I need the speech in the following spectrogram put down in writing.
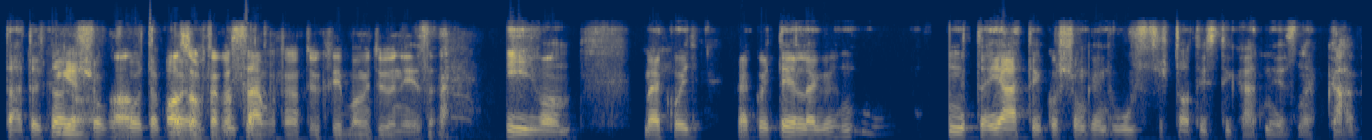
Tehát, hogy nagyon sok a, voltak Azoknak olyan, a számoknak a tükrében, amit ő néz. Így van. Meg hogy, meg hogy tényleg mint a játékosonként 20 statisztikát néznek kb.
